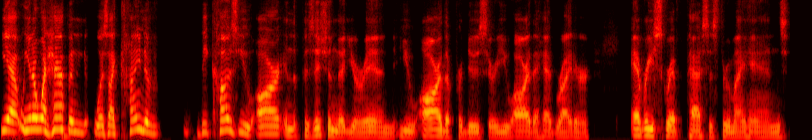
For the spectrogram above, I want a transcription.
Yeah, well, you know what happened was I kind of because you are in the position that you're in, you are the producer, you are the head writer. Every script passes through my hands,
